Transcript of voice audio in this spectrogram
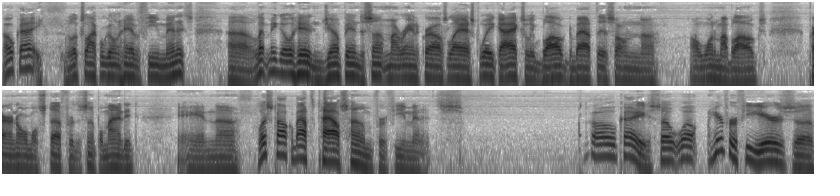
Okay, looks like we're going to have a few minutes. Uh, let me go ahead and jump into something I ran across last week. I actually blogged about this on uh, on one of my blogs, paranormal stuff for the simple-minded, and uh, let's talk about the Taos hum for a few minutes. Okay, so well, here for a few years, uh,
